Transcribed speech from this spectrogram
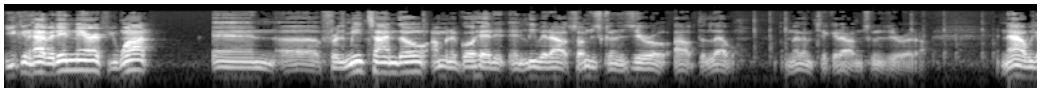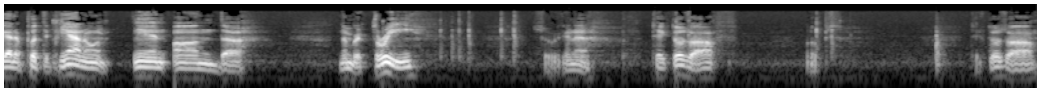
you can have it in there if you want. And uh, for the meantime, though, I'm going to go ahead and leave it out. So I'm just going to zero out the level. I'm not going to take it out. I'm just going to zero it out. Now we got to put the piano in on the number three. So we're going to take those off. Oops. Take those off.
